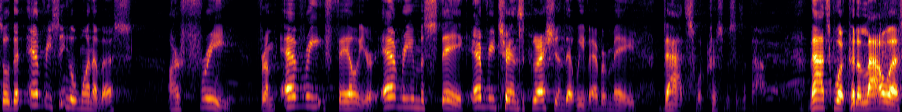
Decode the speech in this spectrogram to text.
so that every single one of us are free from every failure, every mistake, every transgression that we've ever made. That's what Christmas is about. That's what could allow us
